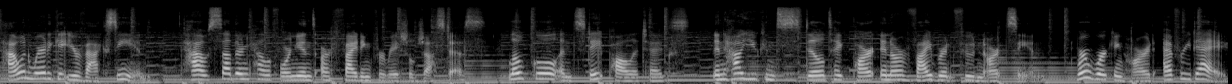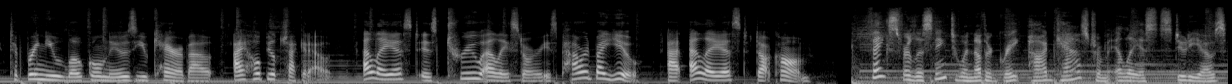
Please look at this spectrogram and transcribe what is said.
how and where to get your vaccine, how Southern Californians are fighting for racial justice, local and state politics, and how you can still take part in our vibrant food and art scene. We're working hard every day to bring you local news you care about. I hope you'll check it out. LAist is true LA stories powered by you at LAist.com. Thanks for listening to another great podcast from LAist Studios.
